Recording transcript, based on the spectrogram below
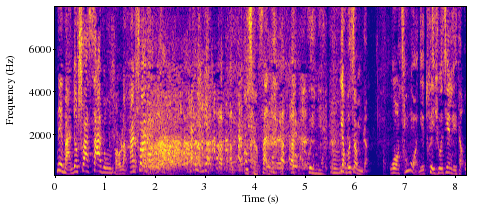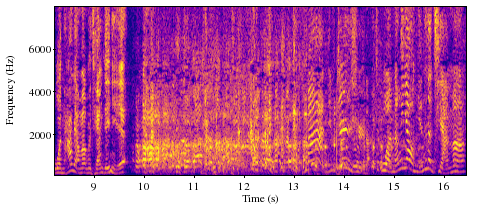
那碗都刷仨钟头了，还刷什么刷？赶紧练。不想饭呢？闺女，要不这么着，我从我那退休金里头，我拿两万块钱给你。妈，您真是的，我能要您的钱吗？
